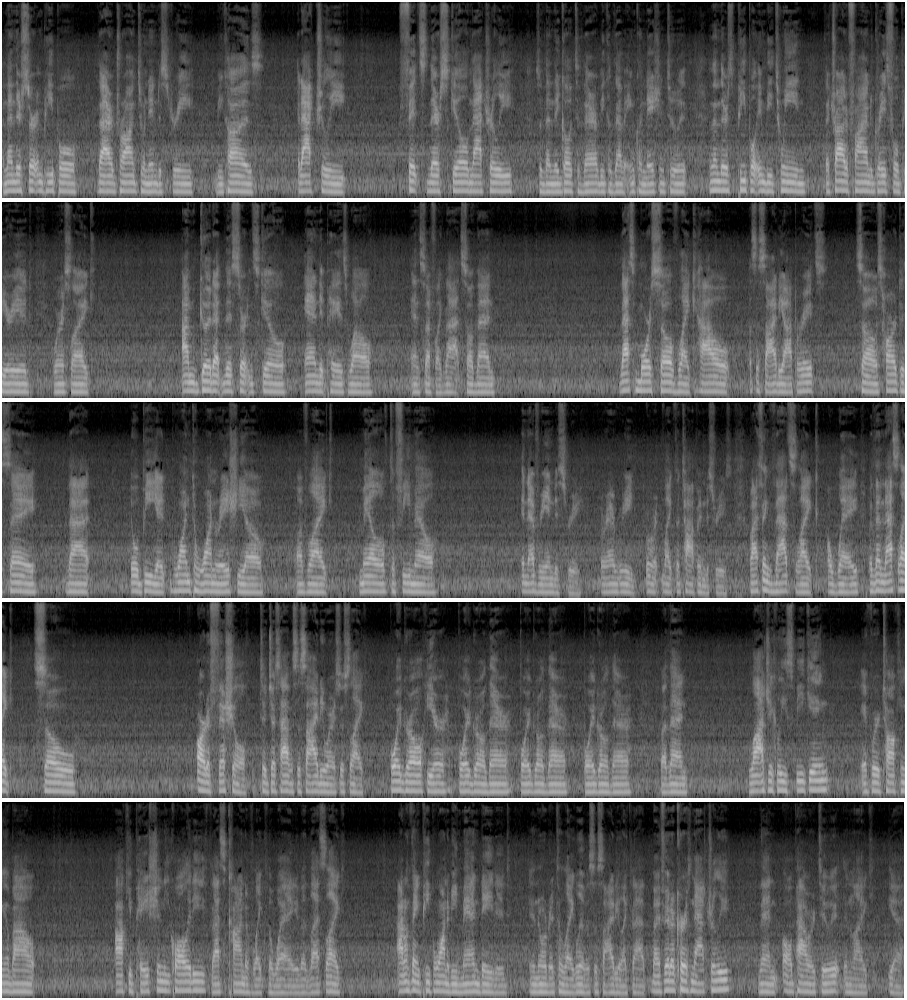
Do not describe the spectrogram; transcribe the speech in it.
And then there's certain people that are drawn to an industry because it actually fits their skill naturally. So then they go to there because they have an inclination to it. And then there's people in between that try to find a graceful period where it's like, I'm good at this certain skill and it pays well and stuff like that. So then that's more so of like how a society operates so it's hard to say that it will be a one to one ratio of like male to female in every industry or every or like the top industries. But I think that's like a way. But then that's like so artificial to just have a society where it's just like boy girl here, boy girl there, boy girl there, boy girl there. But then logically speaking, if we're talking about occupation equality, that's kind of like the way. But that's like, I don't think people want to be mandated in order to like live a society like that. But if it occurs naturally, then all power to it. And like, yeah.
